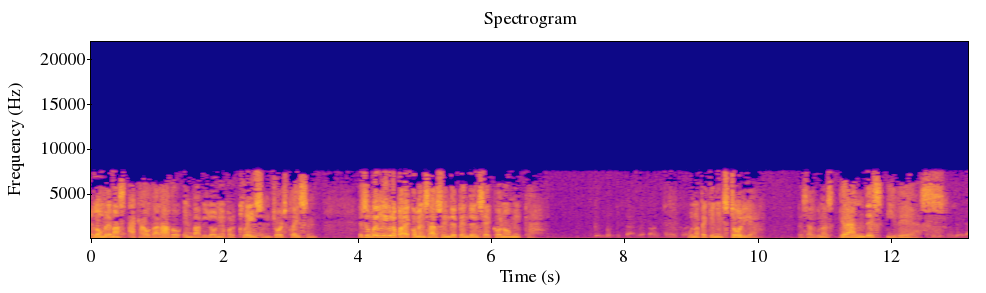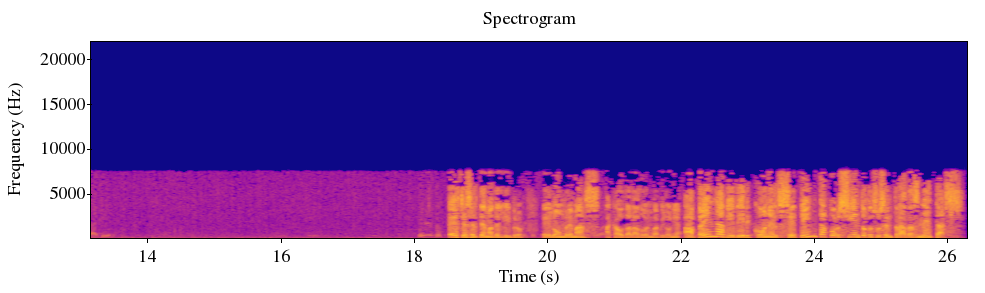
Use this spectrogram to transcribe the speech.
El hombre más acaudalado en Babilonia, por Clayson, George Clayson. Es un buen libro para comenzar su independencia económica. Una pequeña historia, pues algunas grandes ideas. Este es el tema del libro, el hombre más acaudalado en Babilonia. Aprenda a vivir con el 70% de sus entradas netas.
